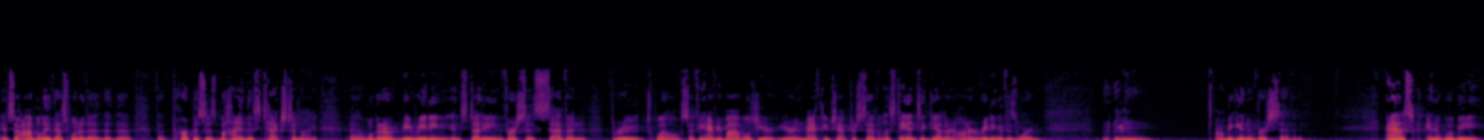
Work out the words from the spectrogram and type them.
And so I believe that's one of the, the, the, the purposes behind this text tonight. Uh, we're going to be reading and studying verses 7 through 12. So if you have your Bibles, you're, you're in Matthew chapter 7. Let's stand together and honor the reading of His Word. I'll begin in verse 7. Ask and it will be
